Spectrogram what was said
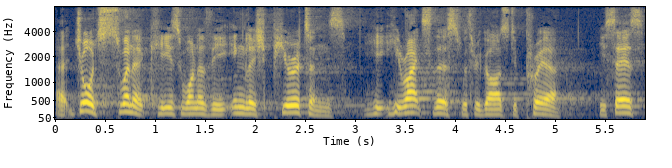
Uh, George Swinnock, he's one of the English Puritans, he, he writes this with regards to prayer. He says,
